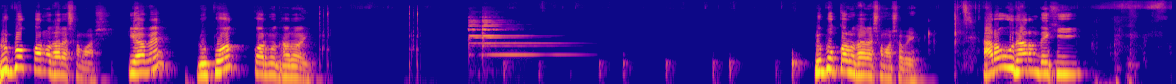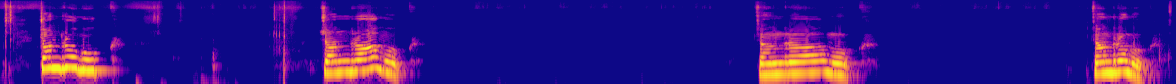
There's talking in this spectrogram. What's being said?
রূপক কর্মধারা সমাস। কি হবে? রূপক কর্মধারয়। রূপক কর্মধারা সমাস হবে। আরও উদাহরণ দেখি। চন্দ্রমুখ। চন্দ্রমুখ। চন্দ্রমুখ। চন্দ্রমুখ।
